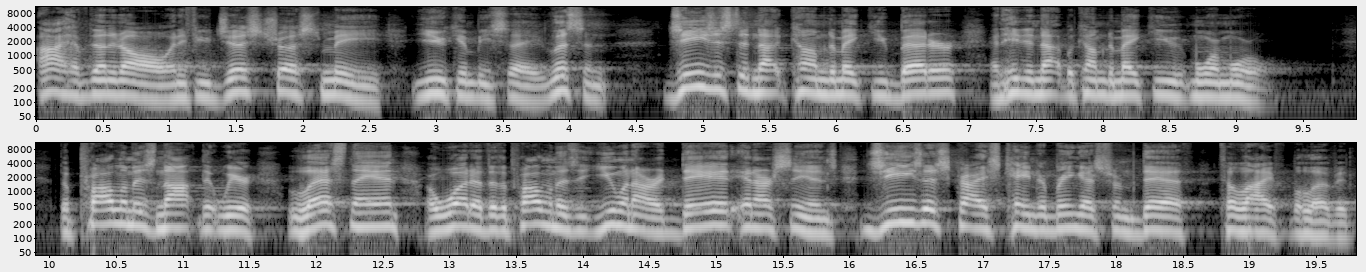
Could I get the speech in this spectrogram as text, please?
I have done it all. And if you just trust me, you can be saved. Listen, Jesus did not come to make you better, and he did not become to make you more moral. The problem is not that we're less than or whatever. The problem is that you and I are dead in our sins. Jesus Christ came to bring us from death to life, beloved.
